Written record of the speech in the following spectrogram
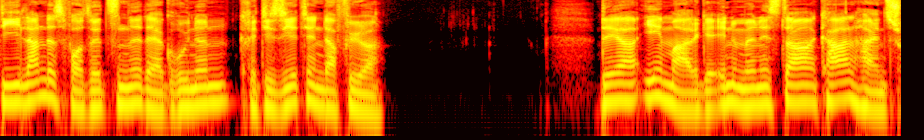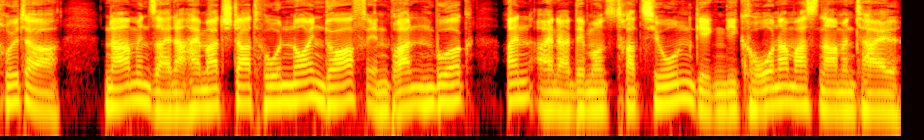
Die Landesvorsitzende der Grünen kritisierte ihn dafür. Der ehemalige Innenminister Karl-Heinz Schröter nahm in seiner Heimatstadt Hohenneuendorf in Brandenburg an einer Demonstration gegen die Corona-Maßnahmen teil.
